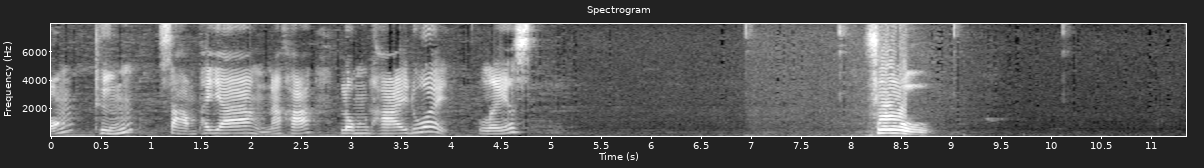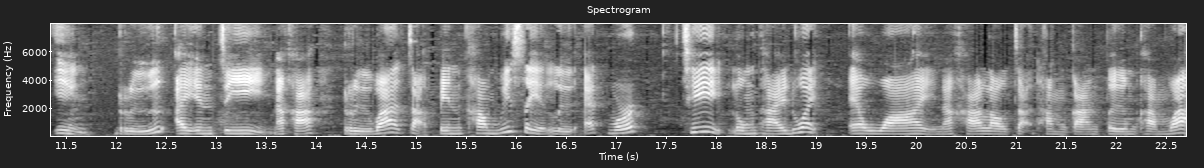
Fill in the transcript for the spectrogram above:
2 ถึง 3 พยางค์นะคะ ลงท้ายด้วย less full ing หรือ ing นะคะ หรือว่าจะเป็นคำวิเศษหรือ adverb ที่ลงท้ายด้วย ly นะคะ เราจะทำการเติมคำว่า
